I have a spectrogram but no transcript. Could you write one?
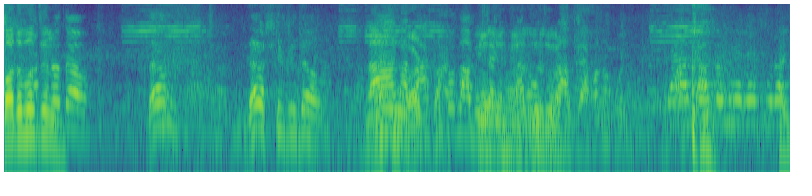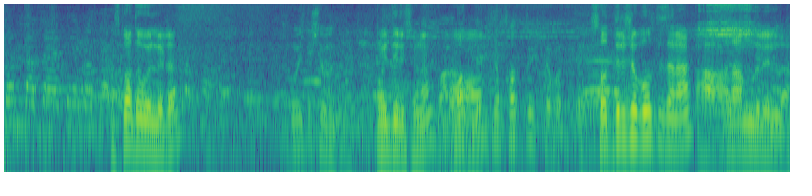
কত বলছেন? হ্যাঁ কত বলল এটা? পঁয়ত্রিশশো না। ছত্রিশশো বলতেছে না? আলহামদুলিল্লাহ।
